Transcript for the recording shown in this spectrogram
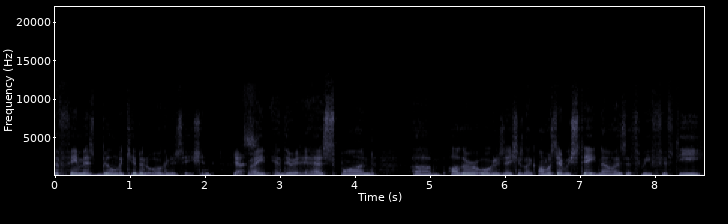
the famous Bill McKibben organization. Yes. Right. And there it has spawned um, other organizations, like almost every state now has a 350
